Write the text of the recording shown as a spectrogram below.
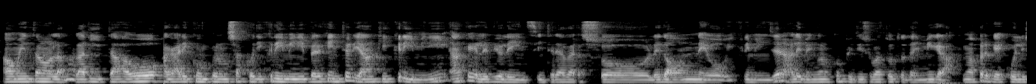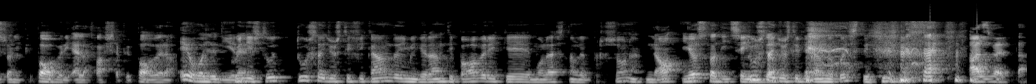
aumentano la malavita o magari compiono un sacco di crimini, perché in teoria anche i crimini, anche le violenze in teoria verso le donne o i crimini in generale vengono compiuti soprattutto dai immigrati, ma perché quelli sono i più poveri, è la fascia più povera. E io voglio dire... Quindi tu, tu stai giustificando i migranti poveri che molestano le persone? No, io sto dicendo... Tu stai giustificando questi? Aspetta,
